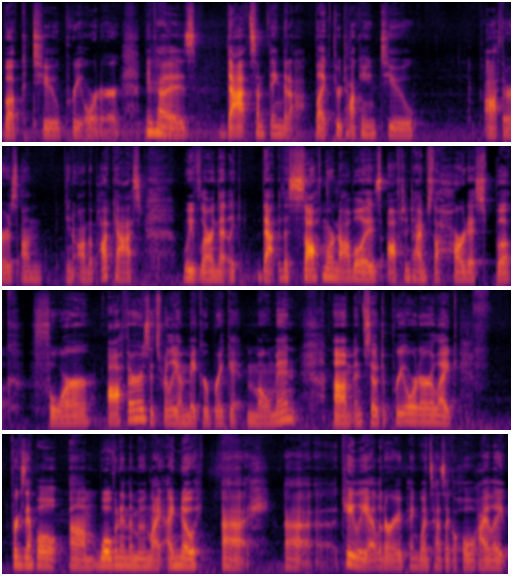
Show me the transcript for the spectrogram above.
book to pre order mm-hmm. because mm-hmm. that's something that, like, through talking to authors on, you know, on the podcast, we've learned that, like, that the sophomore novel is oftentimes the hardest book for authors. It's really a make or break it moment. Um, and so to pre order, like, for example, um, Woven in the Moonlight. I know uh, uh, Kaylee at Literary Penguins has like a whole highlight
